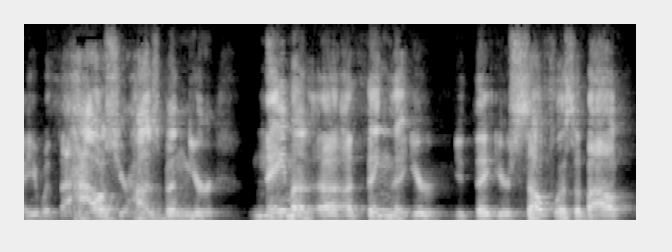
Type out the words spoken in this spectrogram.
uh, with the house, your husband, your name a, a, a thing that you're that you're selfless about,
